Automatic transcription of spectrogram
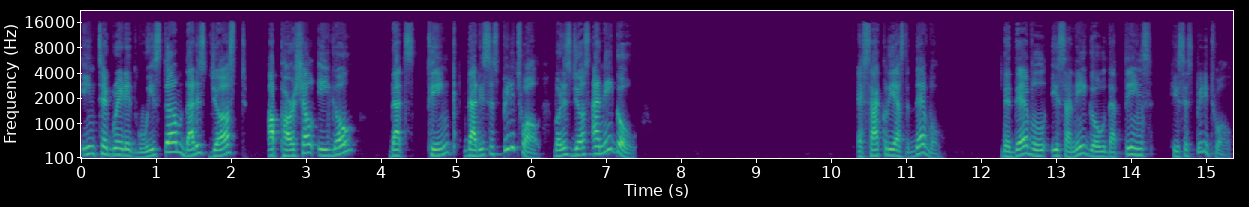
integrated wisdom. That is just a partial ego that think that is spiritual, but it's just an ego. Exactly as the devil. The devil is an ego that thinks he's spiritual.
